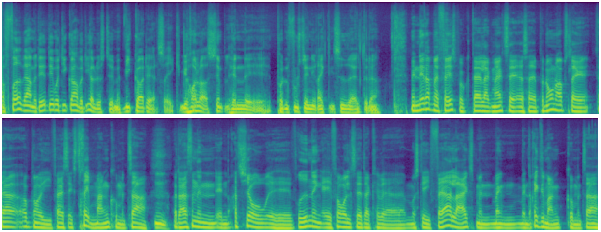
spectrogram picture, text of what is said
Og fred være med det, det må de gøre, hvad de har lyst til, men vi gør det altså ikke. Vi holder os simpelthen øh, på den fuldstændig rigtige side af alt det der. Men netop med Facebook, der har jeg lagt mærke til, altså på nogle opslag, der opnår I faktisk ekstremt mange kommentarer. Mm. Og der er sådan en, en ret sjov øh, vridning af i forhold til, at der kan være måske færre likes, men, men, men rigtig mange kommentarer.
